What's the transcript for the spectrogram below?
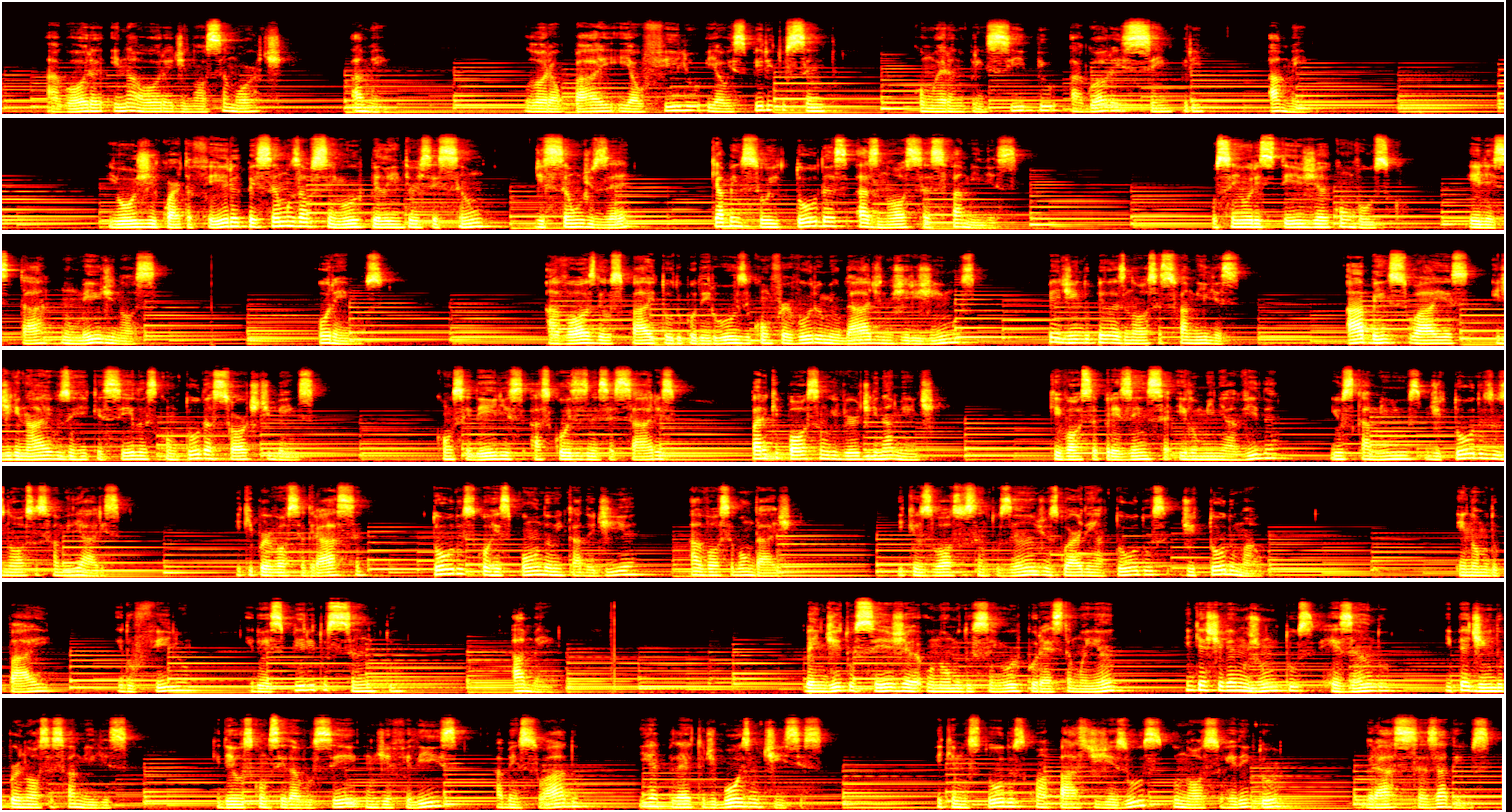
agora e na hora de nossa morte. Amém. Glória ao Pai, e ao Filho, e ao Espírito Santo, como era no princípio, agora e sempre. Amém. E hoje, quarta-feira, peçamos ao Senhor pela intercessão de São José que abençoe todas as nossas famílias. O Senhor esteja convosco, Ele está no meio de nós. Oremos. A vós, Deus Pai Todo-Poderoso, com fervor e humildade nos dirigimos, pedindo pelas nossas famílias. Abençoai-as e dignai-vos enriquecê-las com toda sorte de bens. Concedei-lhes as coisas necessárias para que possam viver dignamente. Que vossa presença ilumine a vida e os caminhos de todos os nossos familiares, e que por vossa graça todos correspondam em cada dia à vossa bondade, e que os vossos santos anjos guardem a todos de todo mal. Em nome do Pai, e do Filho, e do Espírito Santo. Amém. Bendito seja o nome do Senhor por esta manhã em que estivemos juntos rezando e pedindo por nossas famílias. Que Deus conceda a você um dia feliz, abençoado e repleto de boas notícias. Fiquemos todos com a paz de Jesus, o nosso Redentor. Graças a Deus.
